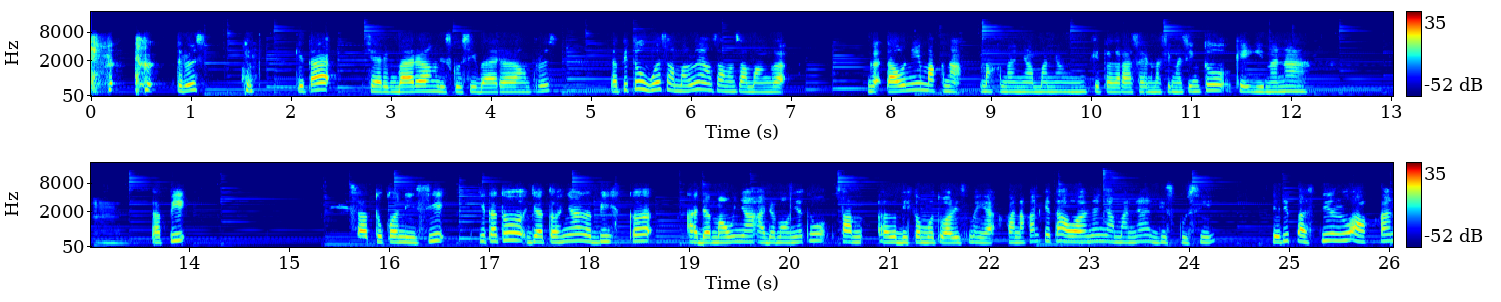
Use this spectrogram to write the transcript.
terus kita sharing bareng diskusi bareng terus tapi tuh gue sama lu yang sama-sama nggak nggak tahu nih makna makna nyaman yang kita rasain masing-masing tuh kayak gimana hmm. tapi satu kondisi kita tuh jatuhnya lebih ke ada maunya, ada maunya tuh sam, eh, lebih ke mutualisme ya. Karena kan kita awalnya nyamannya diskusi. Jadi pasti lu akan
